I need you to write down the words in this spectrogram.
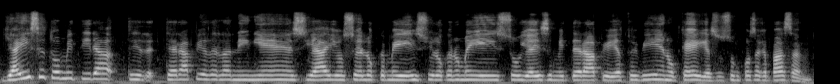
ya hice toda mi terapia de la niñez, ya yo sé lo que me hizo y lo que no me hizo, ya hice mi terapia, ya estoy bien, ok, esas son cosas que pasan.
